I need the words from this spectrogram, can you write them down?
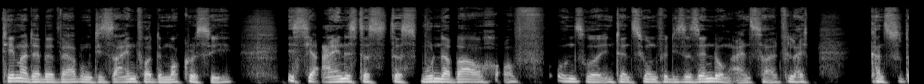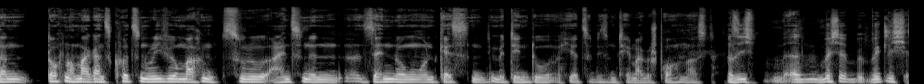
Thema der Bewerbung Design for Democracy ist ja eines, das, das wunderbar auch auf unsere Intention für diese Sendung einzahlt. Vielleicht kannst du dann doch noch mal ganz kurz ein Review machen zu einzelnen äh, Sendungen und Gästen, mit denen du hier zu diesem Thema gesprochen hast. Also ich äh, möchte wirklich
